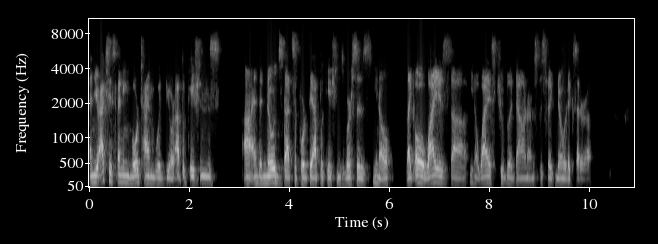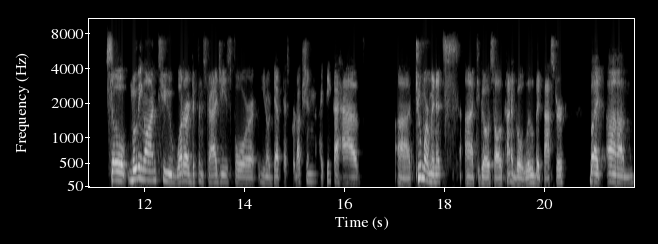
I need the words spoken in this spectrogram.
And you're actually spending more time with your applications uh, and the nodes that support the applications versus, you know, like, oh, why is, uh, you know, why is kubelet down on a specific node, et cetera. So moving on to what are different strategies for, you know, dev test production. I think I have uh, two more minutes uh, to go, so I'll kind of go a little bit faster. But um,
